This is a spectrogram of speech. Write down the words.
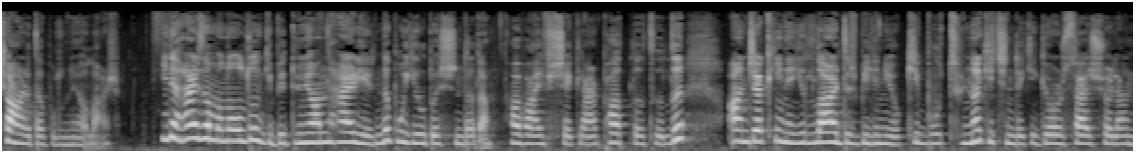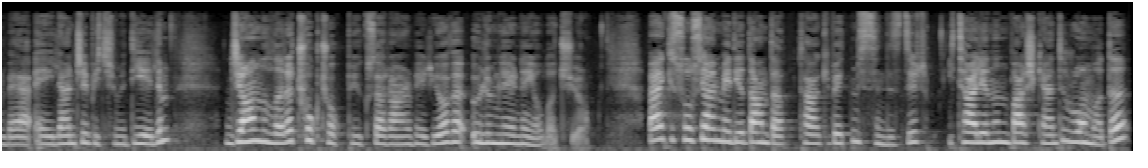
çağrıda bulunuyorlar. Yine her zaman olduğu gibi dünyanın her yerinde bu yıl başında da havai fişekler patlatıldı. Ancak yine yıllardır biliniyor ki bu tırnak içindeki görsel şölen veya eğlence biçimi diyelim canlılara çok çok büyük zarar veriyor ve ölümlerine yol açıyor. Belki sosyal medyadan da takip etmişsinizdir. İtalya'nın başkenti Roma'da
